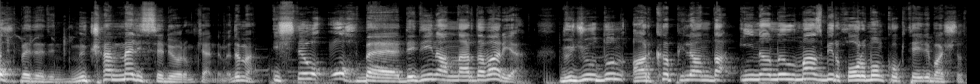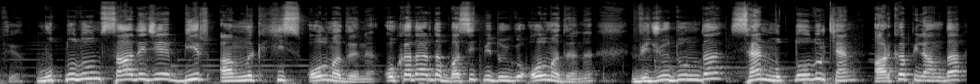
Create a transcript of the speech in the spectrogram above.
Oh be dedin. Mükemmel hissediyorum kendimi değil mi? İşte o oh be dediğin anlarda var ya vücudun arka planda inanılmaz bir hormon kokteyli başlatıyor. Mutluluğun sadece bir anlık his olmadığını, o kadar da basit bir duygu olmadığını, vücudunda sen mutlu olurken arka planda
